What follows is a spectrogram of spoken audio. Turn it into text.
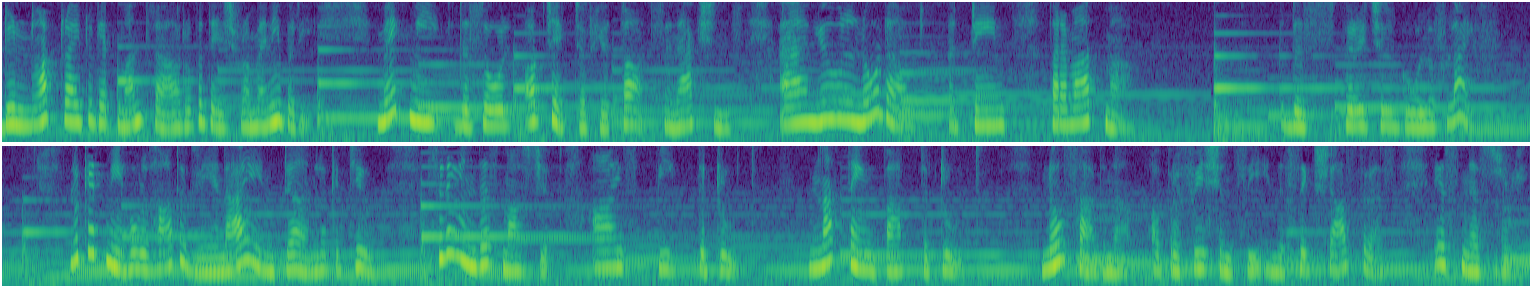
Do not try to get mantra or upadesh from anybody. Make me the sole object of your thoughts and actions, and you will no doubt attain Paramatma, the spiritual goal of life. Look at me wholeheartedly, and I in turn look at you. Sitting in this masjid, I speak the truth, nothing but the truth. No sadhana or proficiency in the six shastras is necessary.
